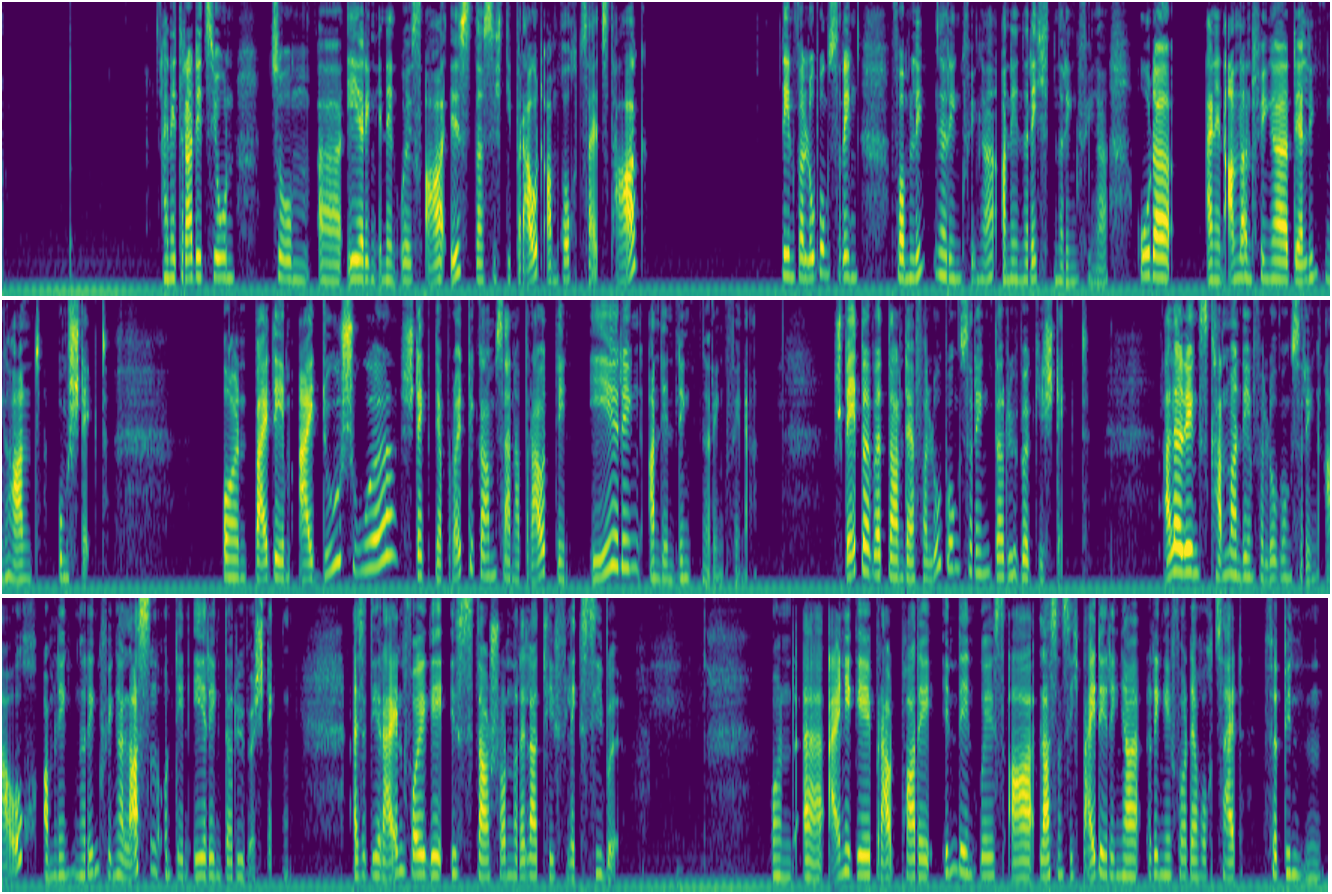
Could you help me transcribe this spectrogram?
Eine Tradition zum äh, Ehering in den USA ist, dass sich die Braut am Hochzeitstag den Verlobungsring vom linken Ringfinger an den rechten Ringfinger oder einen anderen Finger der linken Hand umsteckt. Und bei dem I-Do-Schwur steckt der Bräutigam seiner Braut den Ehering an den linken Ringfinger. Später wird dann der Verlobungsring darüber gesteckt. Allerdings kann man den Verlobungsring auch am linken Ringfinger lassen und den Ehering darüber stecken. Also die Reihenfolge ist da schon relativ flexibel. Und äh, einige Brautpaare in den USA lassen sich beide Ringe, Ringe vor der Hochzeit verbinden.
